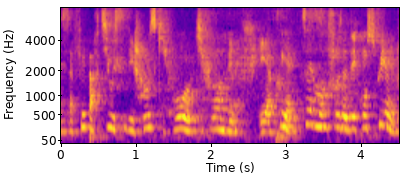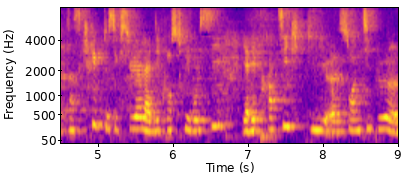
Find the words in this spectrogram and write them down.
ça fait partie aussi des choses qu'il faut, qu'il faut enlever. Et après, il y a tellement de choses à déconstruire. Il y a tout un script sexuel à déconstruire aussi. Il y a des pratiques qui euh, sont un petit peu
